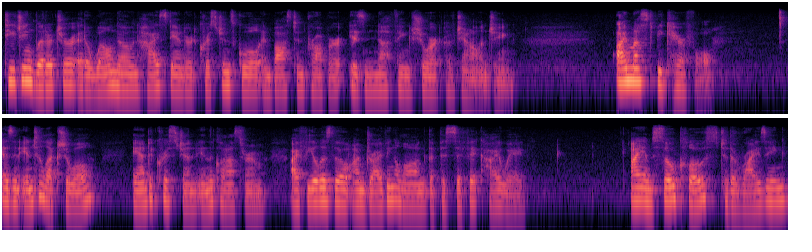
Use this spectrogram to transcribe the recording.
Teaching literature at a well known high standard Christian school in Boston proper is nothing short of challenging. I must be careful. As an intellectual and a Christian in the classroom, I feel as though I'm driving along the Pacific Highway I am so close to the rising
